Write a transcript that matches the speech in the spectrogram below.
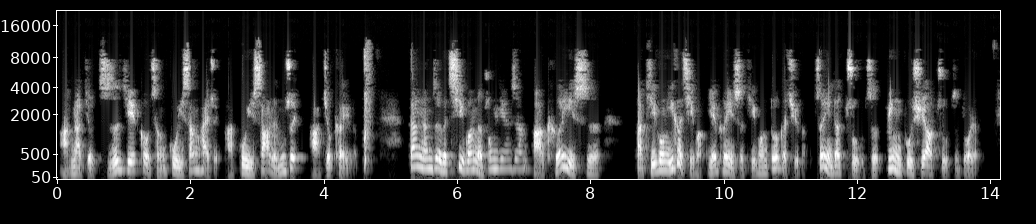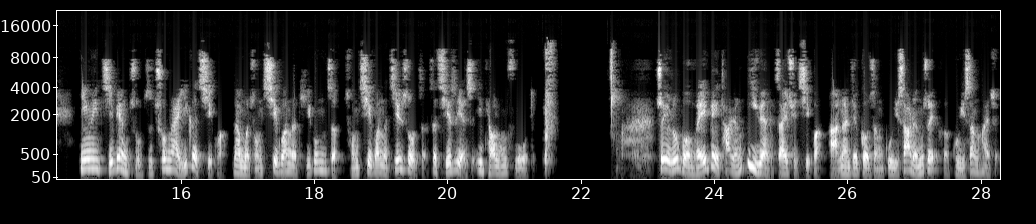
啊，那就直接构成故意伤害罪啊，故意杀人罪啊就可以了。当然，这个器官的中间商啊，可以是啊提供一个器官，也可以是提供多个器官。这里的组织并不需要组织多人，因为即便组织出卖一个器官，那么从器官的提供者，从器官的接受者，这其实也是一条龙服务的。所以，如果违背他人意愿摘取器官啊，那就构成故意杀人罪和故意伤害罪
